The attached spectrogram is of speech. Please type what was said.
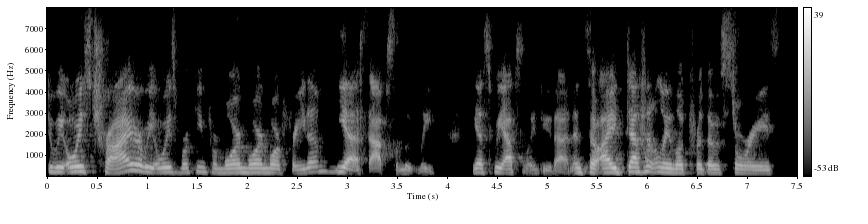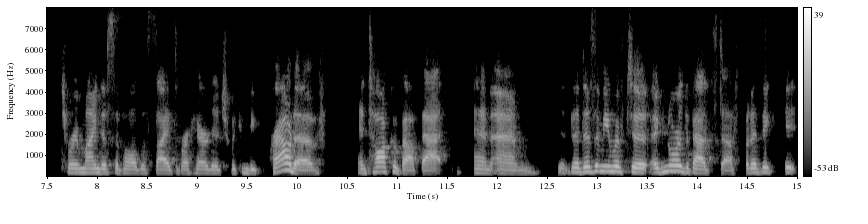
Do we always try? Are we always working for more and more and more freedom? Yes, absolutely. Yes, we absolutely do that. And so I definitely look for those stories to remind us of all the sides of our heritage we can be proud of and talk about that. And um, that doesn't mean we have to ignore the bad stuff, but I think it,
